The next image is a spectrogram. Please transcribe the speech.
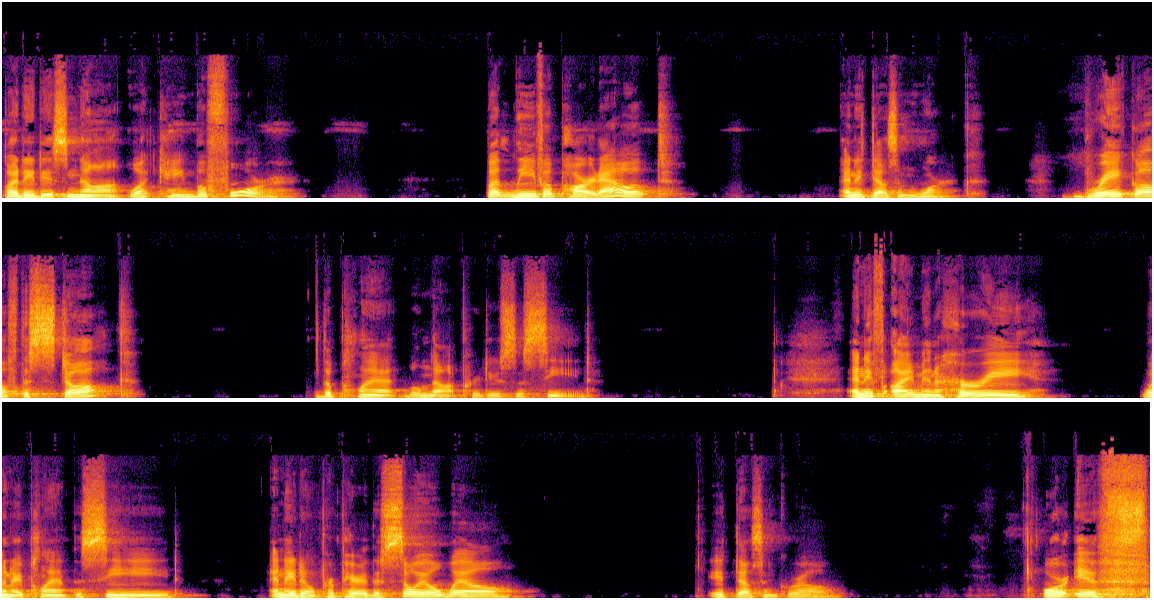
but it is not what came before. But leave a part out, and it doesn't work. Break off the stalk, the plant will not produce a seed. And if I'm in a hurry when I plant the seed and I don't prepare the soil well, it doesn't grow. Or if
